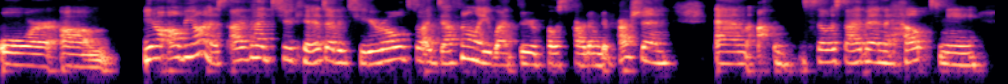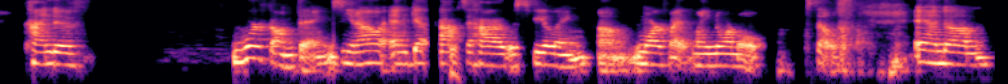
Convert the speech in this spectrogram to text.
Or, um, you know, I'll be honest, I've had two kids, I have a two year old. So I definitely went through postpartum depression, and psilocybin helped me kind of work on things, you know, and get back to how I was feeling um, more of my, my normal self. And, um,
